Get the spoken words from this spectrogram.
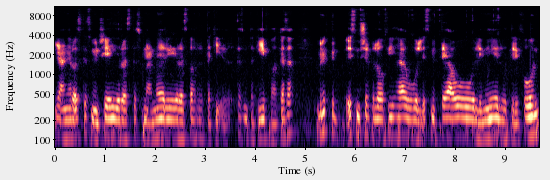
يعني رئيس قسم إنشائي رئيس قسم معماري رئيس قسم تكييف وهكذا. بنكتب اسم الشركة اللي هو فيها والاسم بتاعه والإيميل والتليفون.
